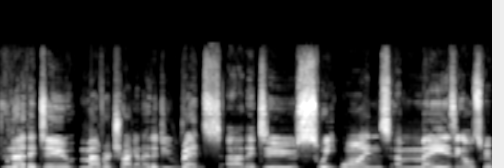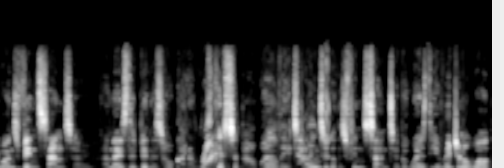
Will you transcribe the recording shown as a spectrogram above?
No, they do Mavrotragano, they do reds, uh, they do sweet wines, amazing old sweet wines, Vinsanto. And there's been this whole kind of ruckus about, well, the Italians have got this Vinsanto, but where's the original? Well,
